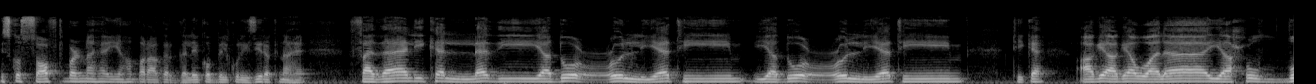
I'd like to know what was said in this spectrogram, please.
اس کو سافٹ پڑھنا ہے، یہاں پر آ کر گلے کو بالکل ایزی رکھنا ہے۔ فَذَلِكَ الَّذِي يَدُعُ الْيَتِيمِ۔ يَدُعُ الْيَتِيمِ۔ ٹھیک ہے؟ آگے آ گیا وَلَا يَحُضُّ۔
